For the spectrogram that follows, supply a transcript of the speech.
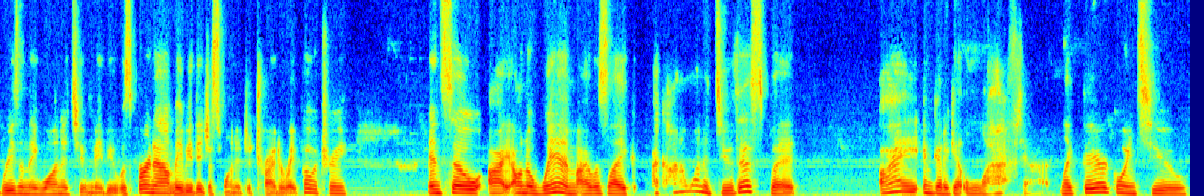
reason they wanted to. Maybe it was burnout, maybe they just wanted to try to write poetry. And so I, on a whim, I was like, I kind of want to do this, but I am going to get laughed at. Like they're going to,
